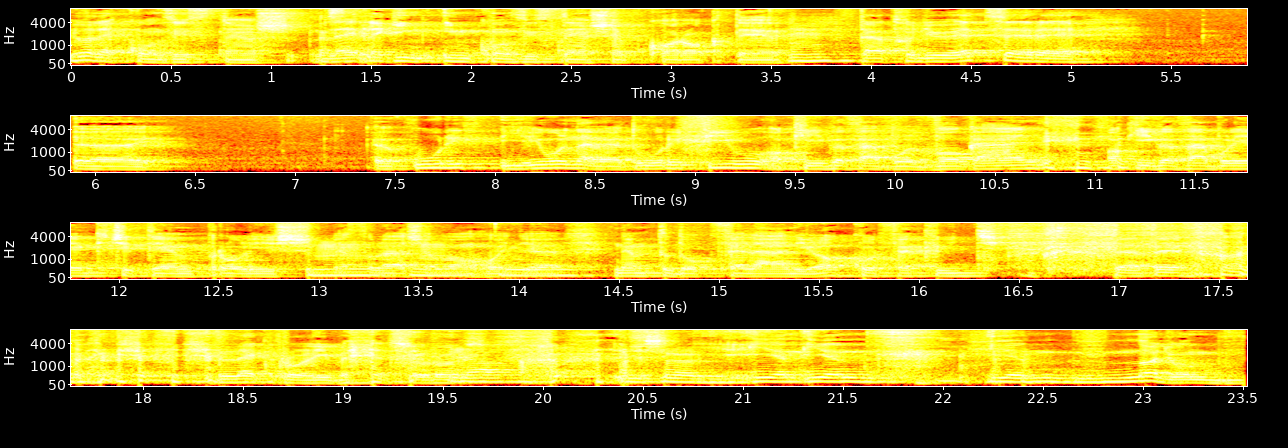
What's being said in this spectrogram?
Ő a legkonzisztens, leg, leginkonzisztensebb karakter. Mm-hmm. Tehát, hogy ő egyszerre ö, úri, jól nevelt úri fiú, aki igazából vagány, aki igazából ilyen kicsit ilyen prolis mm, beszólása van, hogy mm. nem tudok felállni, akkor feküdj. Tehát a leg, legprolibb soros. Ja, és ilyen, ilyen, ilyen nagyon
